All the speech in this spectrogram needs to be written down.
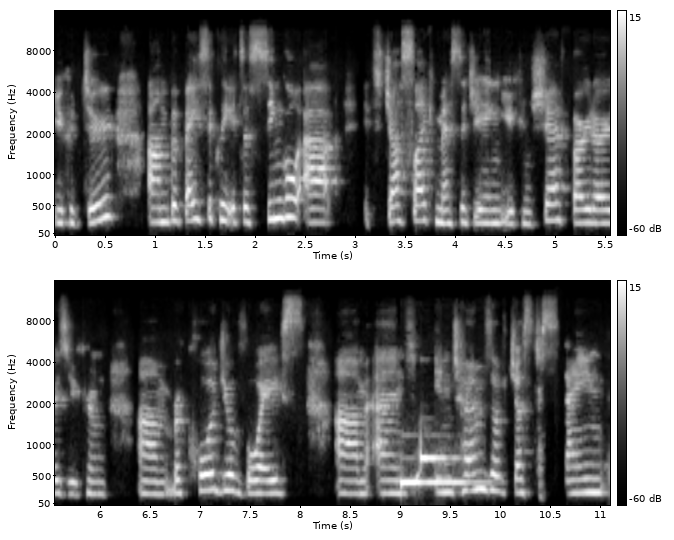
you could do. Um, but basically, it's a single app. It's just like messaging. You can share photos, you can um, record your voice, um, and in terms of just staying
